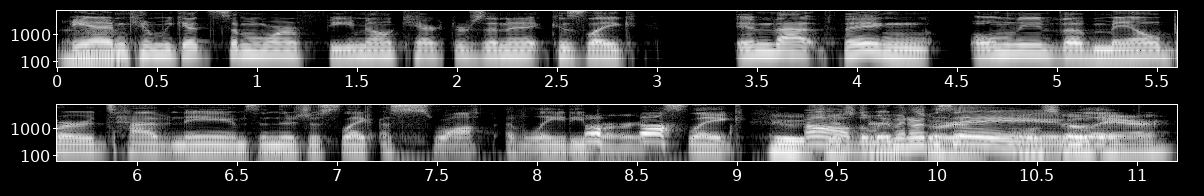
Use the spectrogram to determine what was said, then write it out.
Uh-huh. And can we get some more female characters in it? Because, like, in that thing, only the male birds have names, and there's just like a swath of ladybirds. like, Who oh, the women are the sort of same. Also like, there.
